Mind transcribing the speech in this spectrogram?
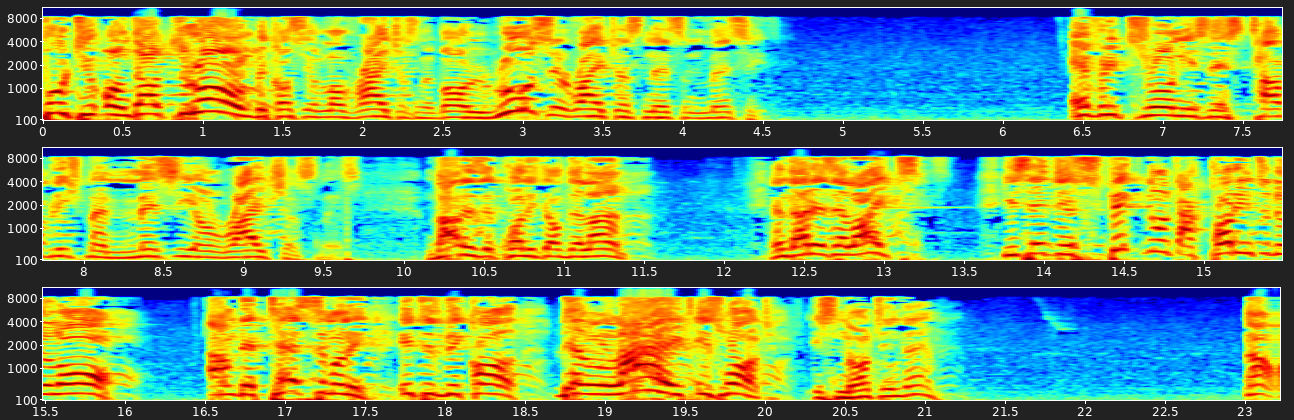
put you on that throne because you love righteousness. God rules in righteousness and mercy. Every throne is established by mercy and righteousness. That is the quality of the Lamb. And that is a light. He said, they speak not according to the law and the testimony. It is because the light is what? Is not in them. Now,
